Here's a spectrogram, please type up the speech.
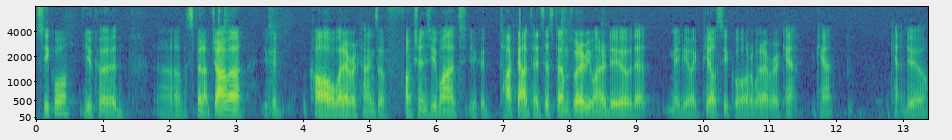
SQL. You could uh, spin up Java. You could call whatever kinds of functions you want. You could talk to outside systems, whatever you want to do that maybe like PL SQL or whatever can't can't can't do,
